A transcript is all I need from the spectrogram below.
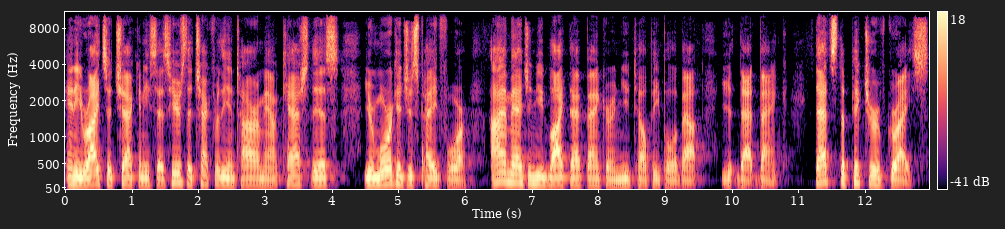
and he writes a check and he says, Here's the check for the entire amount, cash this, your mortgage is paid for. I imagine you'd like that banker and you'd tell people about that bank. That's the picture of grace,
